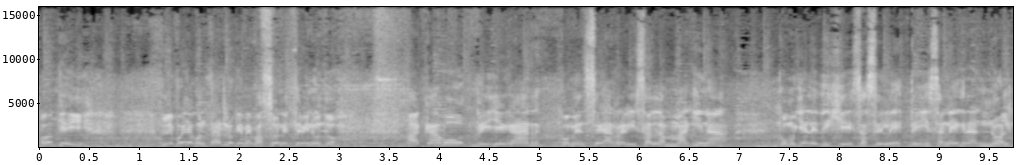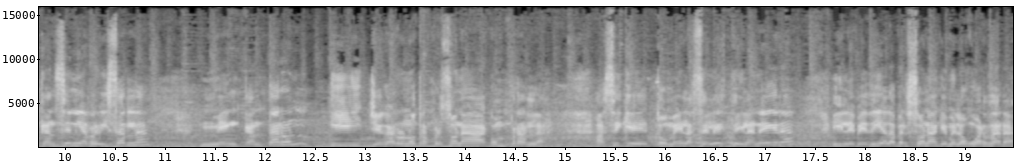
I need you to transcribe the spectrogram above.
Ok, les voy a contar lo que me pasó en este minuto. Acabo de llegar, comencé a revisar las máquinas. Como ya les dije, esa celeste y esa negra no alcancé ni a revisarla. Me encantaron y llegaron otras personas a comprarla. Así que tomé la celeste y la negra y le pedí a la persona que me lo guardara.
